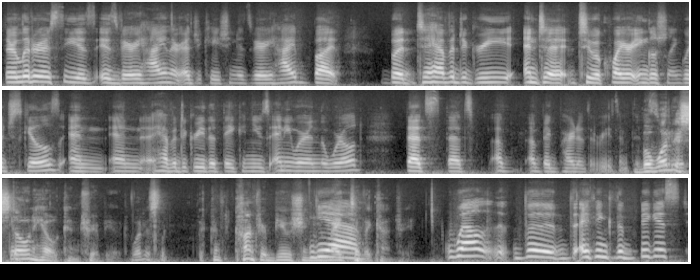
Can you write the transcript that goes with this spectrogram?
their literacy is is very high, and their education is very high, but but to have a degree and to, to acquire English language skills and, and have a degree that they can use anywhere in the world, that's, that's a, a big part of the reason. but what does Stonehill contribute? What is the, the con contribution you yeah. make to the country? Well, the, the, I think the biggest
